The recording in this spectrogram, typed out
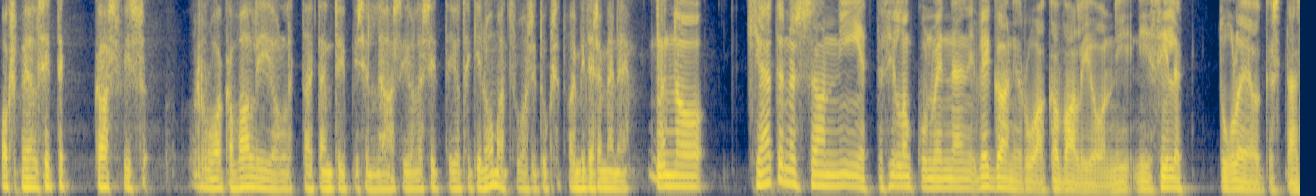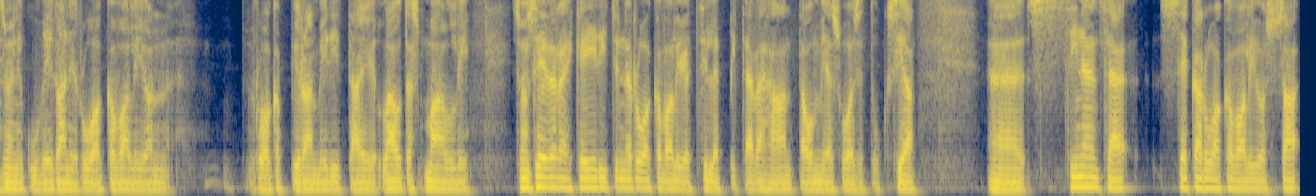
onko meillä sitten kasvisruokavaliolle tai tämän tyyppisille asioille sitten jotenkin omat suositukset vai miten se menee? No käytännössä on niin, että silloin kun mennään vegaaniruokavalioon, niin, niin sille tulee oikeastaan sellainen niin kuin vegaaniruokavalion ruokapyramidi tai lautasmalli. Se on sen verran ehkä erityinen ruokavalio, että sille pitää vähän antaa omia suosituksia. Sinänsä sekaruokavaliossa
